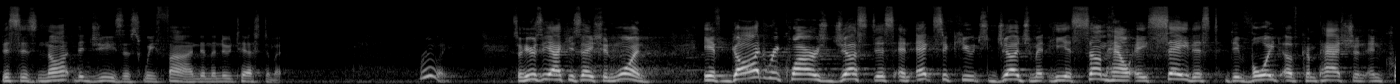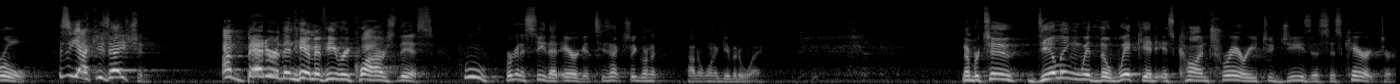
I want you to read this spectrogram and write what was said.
This is not the Jesus we find in the New Testament. Really. So here's the accusation. One, if God requires justice and executes judgment, he is somehow a sadist devoid of compassion and cruel. This is the accusation. I'm better than him if he requires this. Whew, we're going to see that arrogance. He's actually going to, I don't want to give it away. Number two, dealing with the wicked is contrary to Jesus' character.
